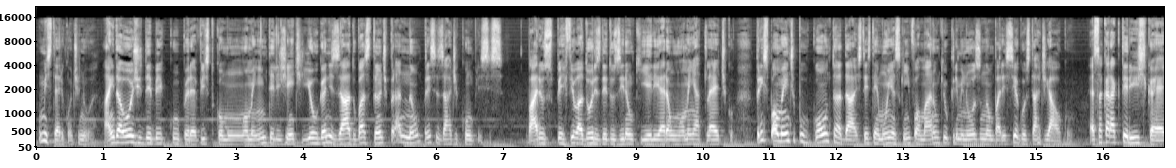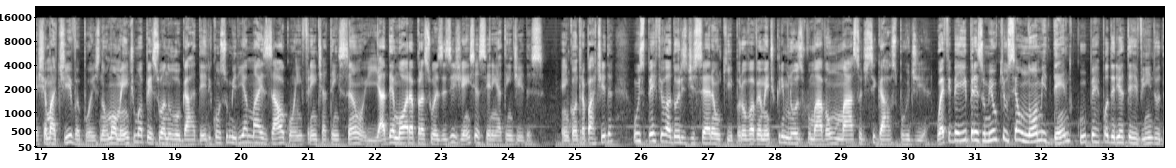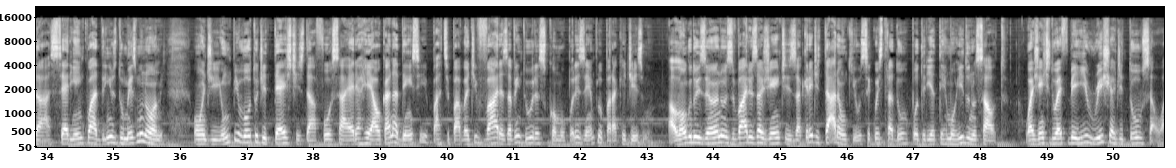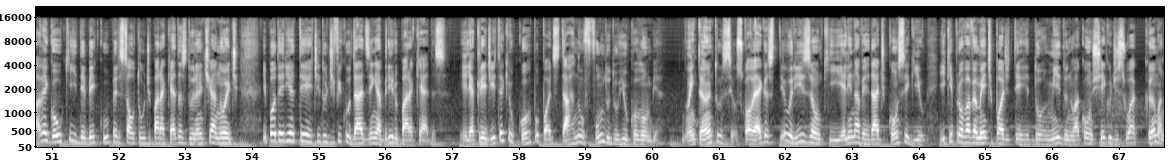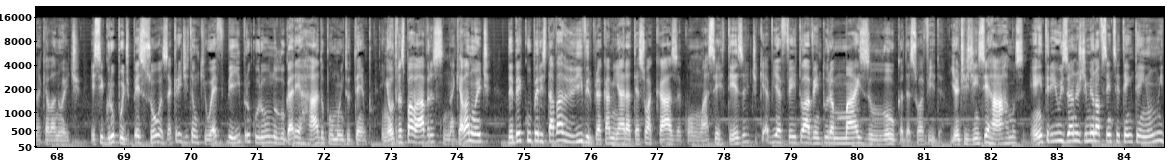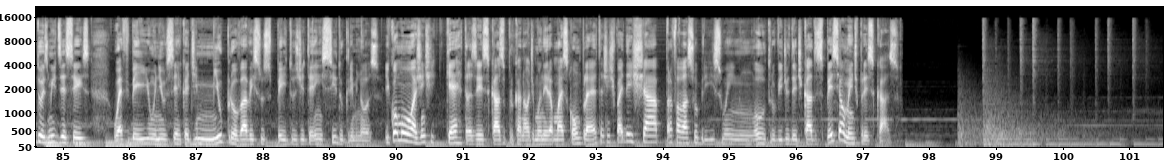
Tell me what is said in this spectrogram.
o mistério continua. Ainda hoje, DB Cooper é visto como um homem inteligente e organizado bastante para não precisar de cúmplices. Vários perfiladores deduziram que ele era um homem atlético, principalmente por conta das testemunhas que informaram que o criminoso não parecia gostar de álcool. Essa característica é chamativa, pois normalmente uma pessoa no lugar dele consumiria mais álcool em frente à atenção e a demora para suas exigências serem atendidas. Em contrapartida, os perfiladores disseram que provavelmente o criminoso fumava um maço de cigarros por dia. O FBI presumiu que o seu nome, Dan Cooper, poderia ter vindo da série em quadrinhos do mesmo nome, onde um piloto de testes da Força Aérea Real Canadense participava de várias aventuras, como por exemplo paraquedismo. Ao longo dos anos, vários agentes acreditaram que o sequestrador poderia ter morrido no salto. O agente do FBI, Richard Tulsall, alegou que DB Cooper saltou de paraquedas durante a noite e poderia ter tido dificuldades em abrir o paraquedas. Ele acredita que o corpo pode estar no fundo do rio Columbia. No entanto, seus colegas teorizam que ele na verdade conseguiu e que provavelmente pode ter dormido no aconchego de sua cama naquela noite. Esse grupo de pessoas acreditam que o FBI procurou no lugar errado por muito tempo. Em outras palavras, naquela noite, DB Cooper estava livre para caminhar até sua casa com a certeza de que havia feito a aventura mais louca da sua vida. E antes de encerrarmos, entre os anos de 1971 e 2016, o FBI uniu cerca de mil prováveis suspeitos de terem sido criminoso. E como a a gente quer trazer esse caso para o canal de maneira mais completa, a gente vai deixar para falar sobre isso em um outro vídeo dedicado especialmente para esse caso.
